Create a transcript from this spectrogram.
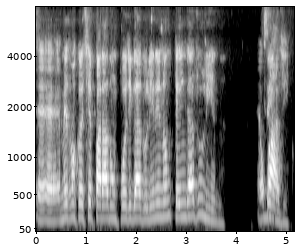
é a mesma coisa separar um pôr de gasolina e não tem gasolina. É o Sim. básico.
